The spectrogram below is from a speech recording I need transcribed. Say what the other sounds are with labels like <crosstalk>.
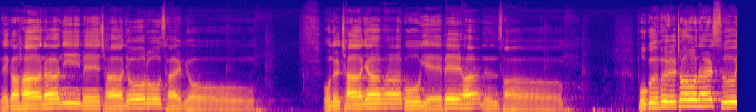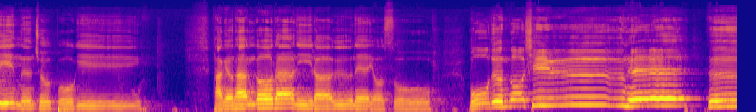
내가 하나님의 자녀로 살며 오늘 찬양하고 예배하는 삶 복음을 전할 수 있는 축복이 당연한 것 아니라 은혜였소. 모든 것이 은혜 은혜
